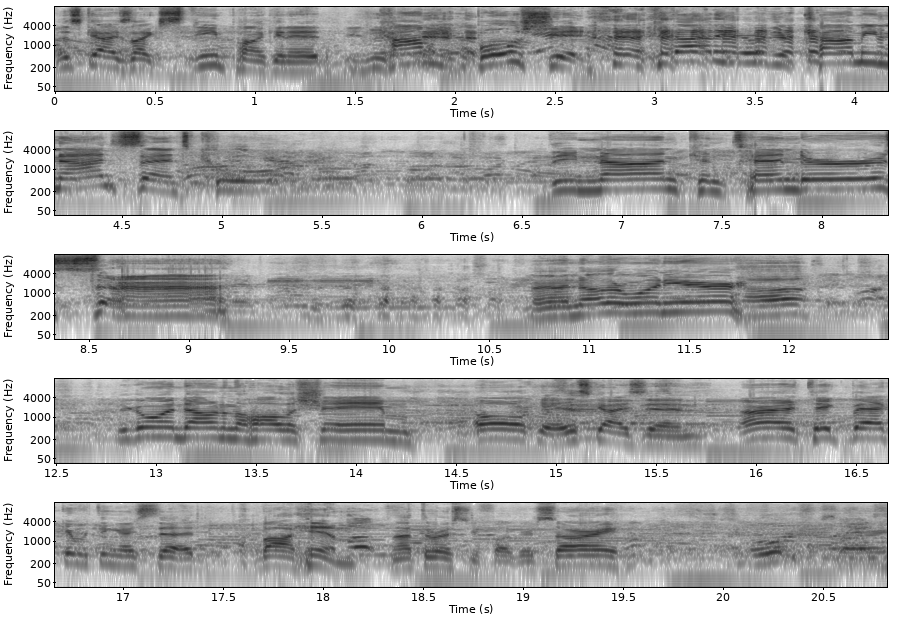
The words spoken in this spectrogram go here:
This guy's like steampunking it. Commie bullshit. Get out of here with your commie nonsense, cool. The non-contenders. Uh, another one here. You're going down in the Hall of Shame. Oh, okay, this guy's in. All right, I take back everything I said about him, not the rest of you fuckers. Sorry. Oh, sorry.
